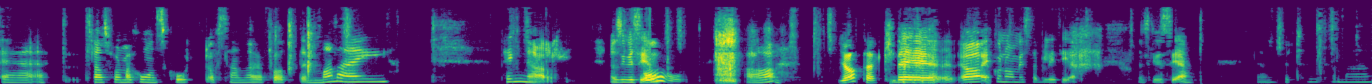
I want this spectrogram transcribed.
eh, ett transformationskort och sen har jag fått money, pengar. Nu ska vi se. Oh. Ja. ja tack. Det, ja, ekonomisk stabilitet. Nu ska vi se. Den förtydligar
